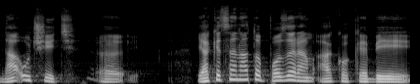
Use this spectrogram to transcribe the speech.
naučiť. E, ja keď sa na to pozerám ako keby e,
